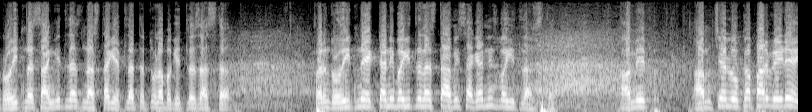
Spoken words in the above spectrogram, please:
रोहितनं सांगितलंच नसता घेतला तर तुला बघितलंच असतं. कारण रोहितनं एकट्याने बघितलं नसतं आम्ही सगळ्यांनीच बघितलं असतं. आम्ही आमचे लोक फार वेडे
